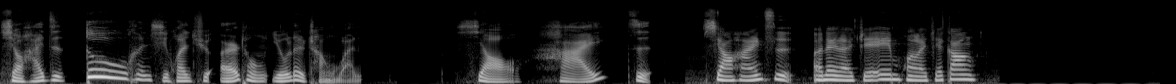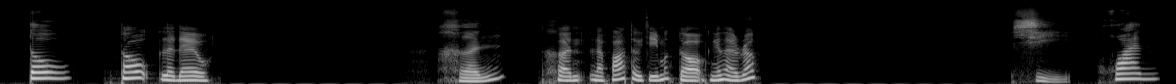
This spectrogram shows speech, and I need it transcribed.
小孩子都很喜欢去儿童游乐场玩。小孩子， 小孩子 ở đây là trẻ em hoặc là trẻ con. 都 Tô là đều. 很 Khẩn là phó từ chỉ mức độ, nghĩa là rất. 喜欢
